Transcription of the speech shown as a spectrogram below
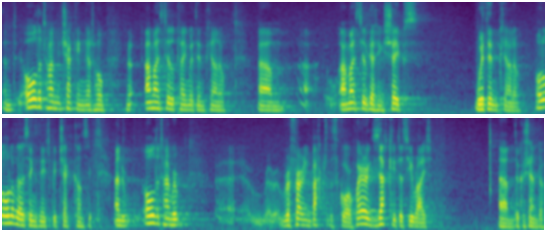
And all the time you're checking at home, you know, am I still playing within piano? Um, uh, am I still getting shapes within piano? All, all of those things need to be checked constantly. And all the time uh, re- referring back to the score. Where exactly does he write um, the crescendo?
